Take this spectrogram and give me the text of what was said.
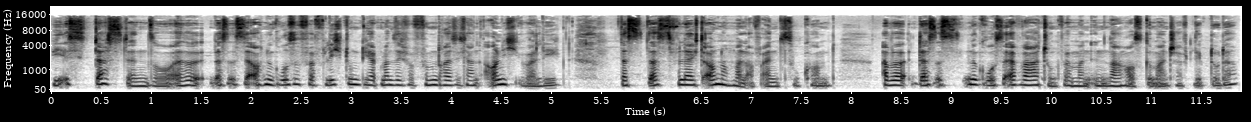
Wie ist das denn so? Also das ist ja auch eine große Verpflichtung, die hat man sich vor 35 Jahren auch nicht überlegt, dass das vielleicht auch noch mal auf einen zukommt. Aber das ist eine große Erwartung, wenn man in einer Hausgemeinschaft lebt, oder?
